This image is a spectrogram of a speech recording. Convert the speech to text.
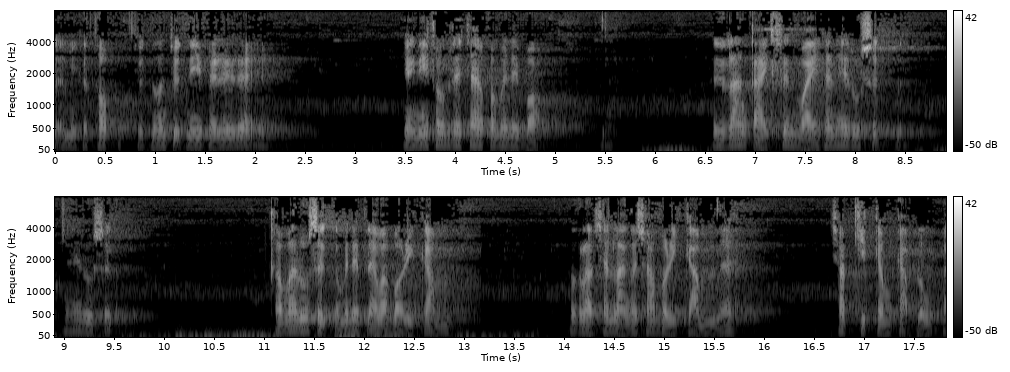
นะมีกระทบ จุดโน้นจุดนี้ไปเรื่อยๆ อย่างนี้พระพุทธเจ้าก็ไม่ได้บอก หรือร่างกายเคลื่อนไหวท่านให้รู้สึก ให้รู้สึกคำว่ารู้สึกก็ไม่ได้แปลว่าบริกรรม พวกเราชั้นหลังก็ชอบบริกรรมนะ ชอบคิดกำกับลงไป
